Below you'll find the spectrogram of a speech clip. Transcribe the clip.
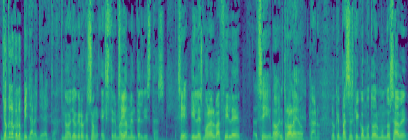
Yo creo que lo pilla la indirecta. No, yo creo que son extremadamente listas. ¿Sí? Y les mola el vacile. Sí, ¿no? El troleo. Claro. Lo que pasa es que, como todo el mundo sabe,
